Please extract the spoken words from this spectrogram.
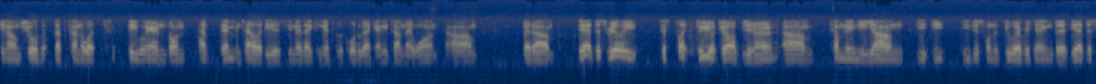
you know I'm sure that that's kind of what D. Ware and Von have. Their mentality is you know they can get to the quarterback anytime they want. Um, but um, yeah, just really just play, do your job. You know, um, coming in, you're young, you, you you just want to do everything. But yeah, just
